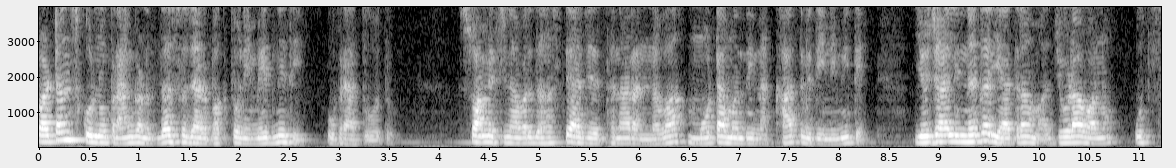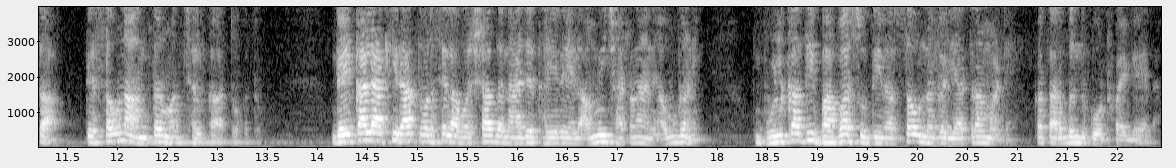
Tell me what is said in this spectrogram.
પટન સ્કૂલનું પ્રાંગણ દસ હજાર ભક્તોની મેદનીથી ઉભરાતું હતું. સ્વામીશ્રીના વરદ હસ્તે આજે થનારા નવા મોટા મંદિરના ખાતવિધિ નિમિત્તે યોજાયેલી નગર યાત્રામાં જોડાવાનો ઉત્સાહ તે સૌના અંતરમાં છલકાતો હતો. ગઈકાલે આખી રાત વરસેલા વરસાદ અને આજે થઈ રહેલા અમી છાટણાને અવગણી ભૂલકાથી ભાભા સુધીના સૌ નગર યાત્રા માટે કતારબંધ ગોઠવાઈ ગયેલા.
